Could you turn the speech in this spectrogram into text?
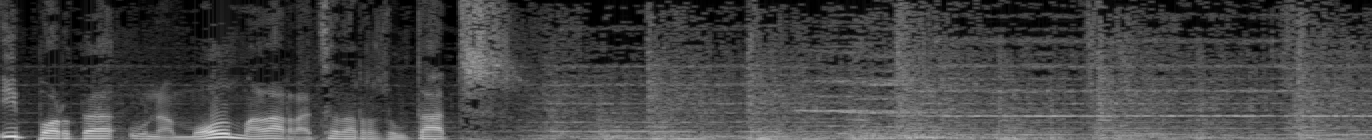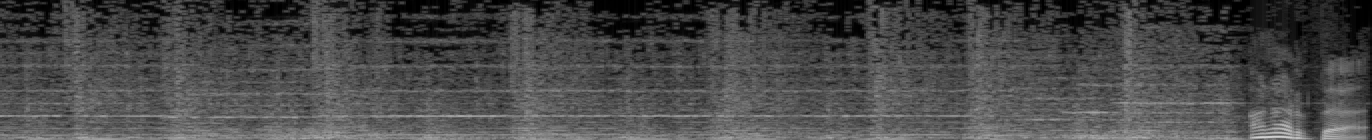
i porta una molt mala ratxa de resultats. Alerta!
